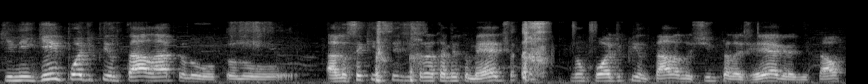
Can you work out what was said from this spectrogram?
que ninguém pode pintar lá pelo. pelo a não ser que seja de tratamento médico, não pode pintar lá no time pelas regras e tal.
